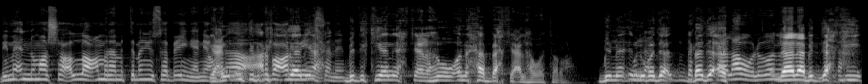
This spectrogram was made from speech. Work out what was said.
بما إنه ما شاء الله عمرها من 78 يعني, يعني عمرها أنت بدك 44 يعني سنة. بدك يعني أحكي على الهواء وأنا حاب أحكي على الهواء ترى. بما إنه بدات أنا- لا لا بدي أحكي.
